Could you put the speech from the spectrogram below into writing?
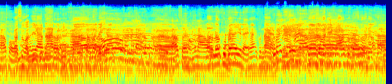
ครับผมอะสวัสดีคุณน้า สวัสดีครับสวัสดีครับไม่เป็นไรลูกสาวสวยของเรา แล้วแล้วคุณแม่อยู่ไหนฮะคุณแม่คุณแม่อยู่นี่ครับ แม่สวัสดีครับคุณแม่สวัสดีครับ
